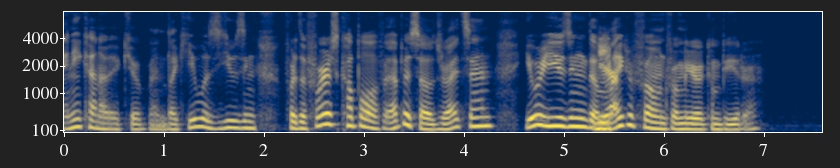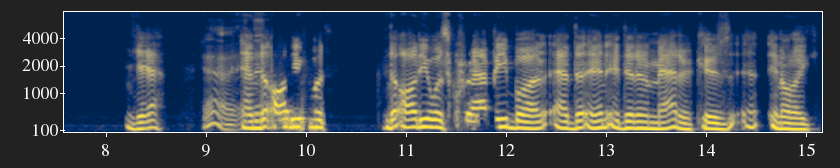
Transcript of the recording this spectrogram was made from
any kind of equipment. Like he was using for the first couple of episodes, right, San? You were using the yeah. microphone from your computer. Yeah. Yeah. And, and then, the audio was the audio was crappy, but at the end it didn't matter because you know like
